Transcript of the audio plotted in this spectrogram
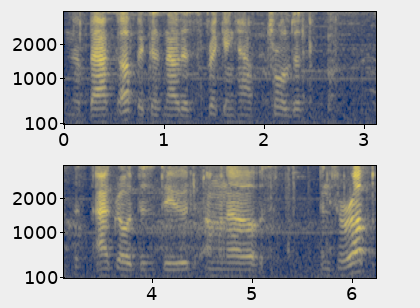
I'm gonna back up because now this freaking half troll just just aggro this dude. I'm gonna interrupt.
